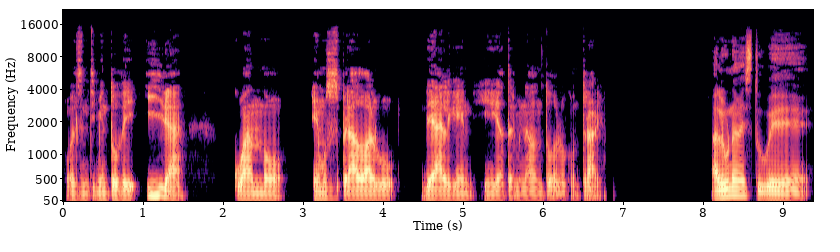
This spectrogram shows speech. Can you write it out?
o al sentimiento de ira cuando hemos esperado algo de alguien y ha terminado en todo lo contrario. Alguna vez tuve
